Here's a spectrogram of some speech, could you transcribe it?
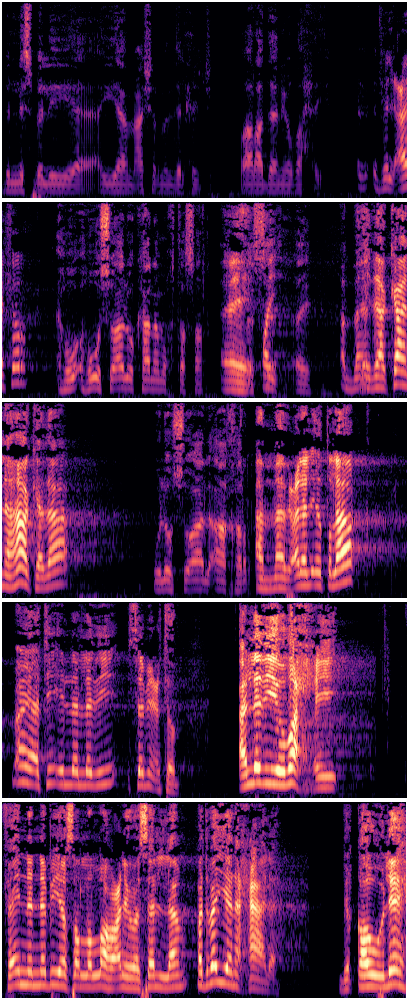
بالنسبة لأيام عشر من ذي الحجة وأراد أن يضحي. في العشر؟ هو هو سؤاله كان مختصر. أي، طيب. أي أما إذا كان هكذا ولو سؤال آخر. أما على الإطلاق ما يأتي إلا الذي سمعتم. الذي يضحي فإن النبي صلى الله عليه وسلم قد بين حاله بقوله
